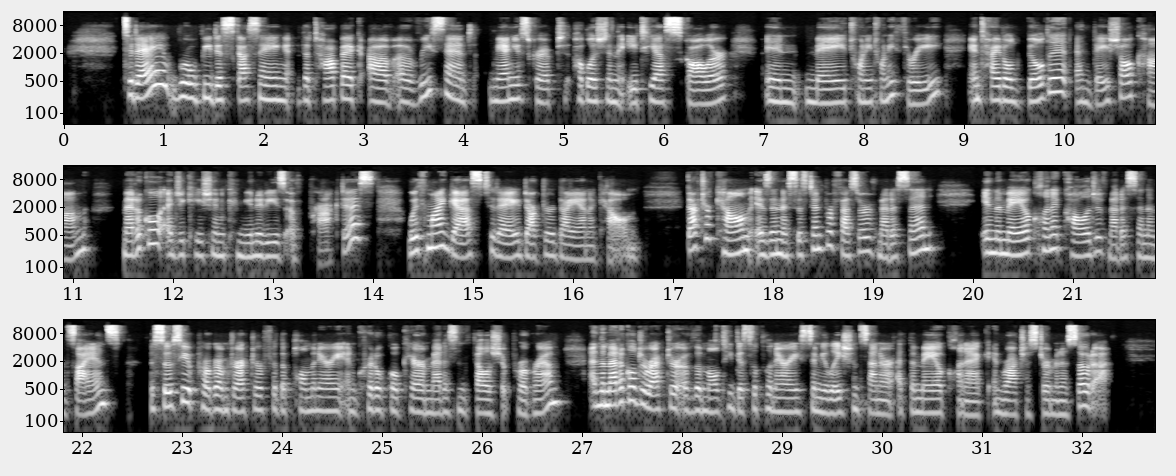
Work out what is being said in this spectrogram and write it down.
Today, we'll be discussing the topic of a recent manuscript published in the ATS Scholar in May 2023 entitled Build It and They Shall Come Medical Education Communities of Practice, with my guest today, Dr. Diana Kelm. Dr. Kelm is an assistant professor of medicine in the Mayo Clinic College of Medicine and Science, Associate Program Director for the Pulmonary and Critical Care Medicine Fellowship Program, and the Medical Director of the Multidisciplinary Simulation Center at the Mayo Clinic in Rochester, Minnesota.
